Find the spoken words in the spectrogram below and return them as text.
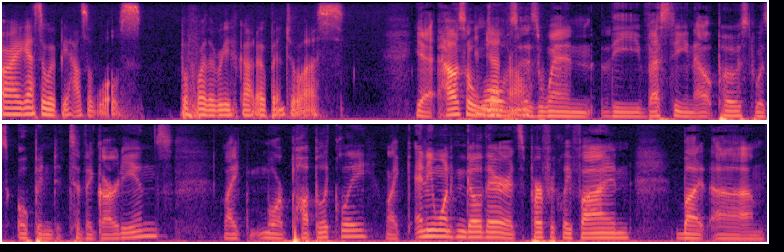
Or I guess it would be House of Wolves before the reef got open to us. Yeah, House of in Wolves general. is when the Vestian outpost was opened to the Guardians, like more publicly. Like anyone can go there; it's perfectly fine. But um,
